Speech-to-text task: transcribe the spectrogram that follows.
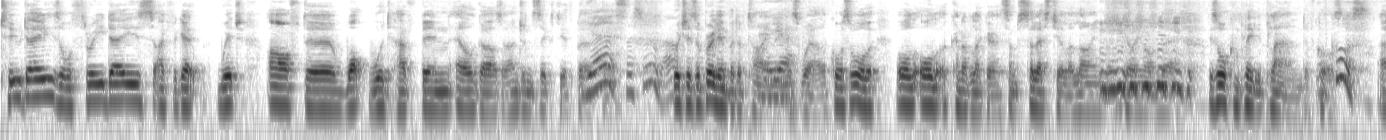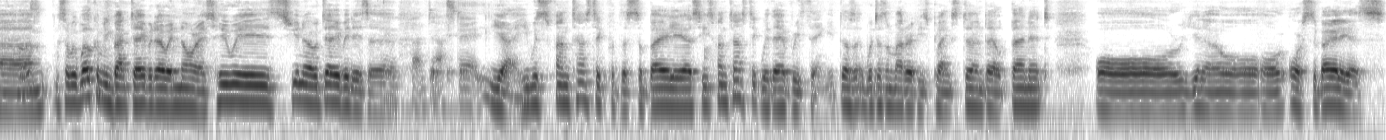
two days or three days, I forget which, after what would have been Elgar's 160th birthday. Yes, I saw that. Which is a brilliant bit of timing Yeah, yeah. as well. Of course, all all all kind of like a, some celestial alignment going on there. It's all completely planned, of course. course, of Um, so we're welcoming back David Owen Norris, who is, you know, David is a Oh, fantastic. yeah, he was fantastic for the Sibelius. He's fantastic with everything. It doesn't. It doesn't matter if he's playing Sterndale Bennett or you know or or, or Sibelius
